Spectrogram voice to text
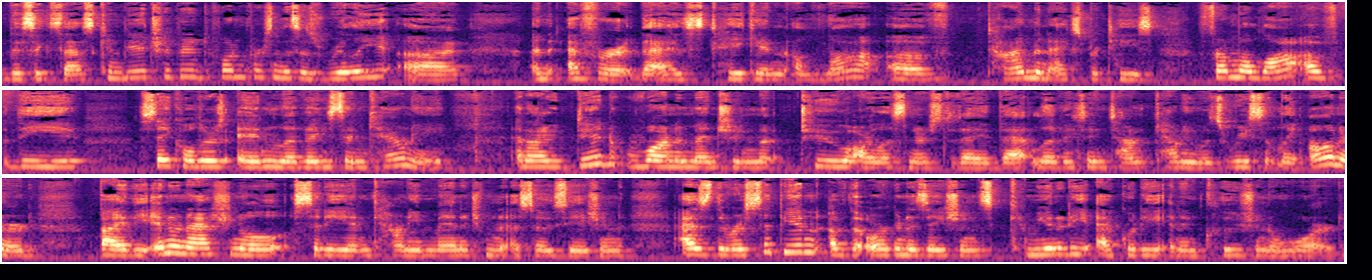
the success can be attributed to one person. This is really uh, an effort that has taken a lot of time and expertise from a lot of the stakeholders in Livingston County. And I did want to mention to our listeners today that Livingston Town- County was recently honored by the International City and County Management Association as the recipient of the organization's Community Equity and Inclusion Award.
